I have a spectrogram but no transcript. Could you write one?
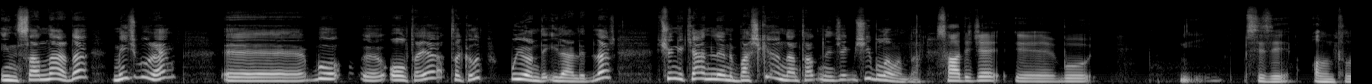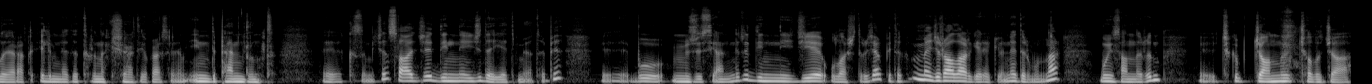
insanlar da mecburen e, bu e, oltaya takılıp bu yönde ilerlediler. Çünkü kendilerini başka yönden tatmin edecek bir şey bulamadılar. Sadece e, bu sizi alıntılayarak elimle de tırnak işareti yaparak söylüyorum. Independent e, kısım için sadece dinleyici de yetmiyor tabii. E, bu müzisyenleri dinleyiciye ulaştıracak bir takım mecralar gerekiyor. Nedir bunlar? Bu insanların e, çıkıp canlı çalacağı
